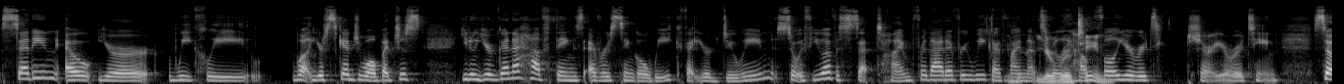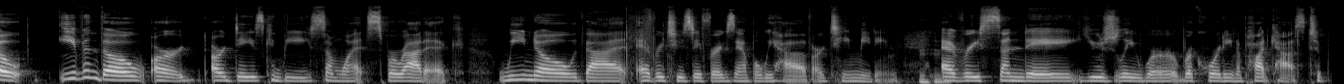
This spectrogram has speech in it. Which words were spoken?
setting out your weekly well, your schedule, but just, you know, you're going to have things every single week that you're doing. So if you have a set time for that every week, I find that's Your really routine. helpful. Your routine. Sure, your routine. So even though our our days can be somewhat sporadic, we know that every Tuesday, for example, we have our team meeting. Every Sunday, usually we're recording a podcast to p-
